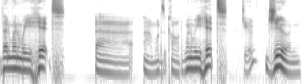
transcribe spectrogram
then when we hit, uh, um, what is it called? When we hit, June? June.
